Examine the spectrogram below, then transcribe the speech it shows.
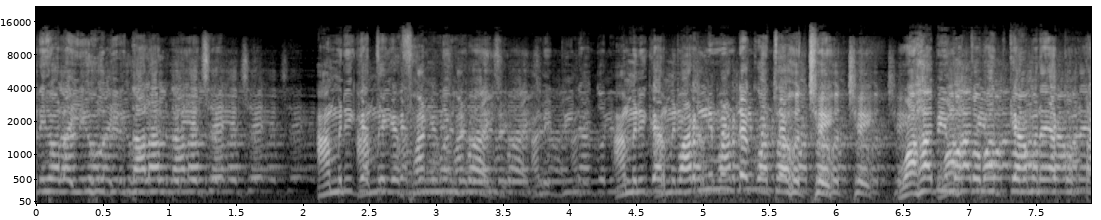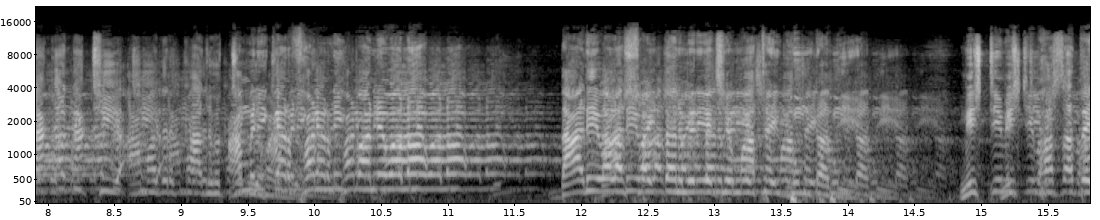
দাড়িওয়ালা ইহুদির দালাল বেরিয়েছে আমেরিকা থেকে ফান্ডিং পায়। আমেরিকার পার্লামেন্টে কথা হচ্ছে ওয়াহাবি মতবাদকে আমরা এত টাকা দিচ্ছি আমাদের কাজ হচ্ছে আমেরিকার ফান্ডিং পানেওয়ালা দাড়িওয়ালা শয়তান বেরিয়েছে মাথায় ঘুমটা দিয়ে। মিষ্টি মিষ্টি ভাষাতে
